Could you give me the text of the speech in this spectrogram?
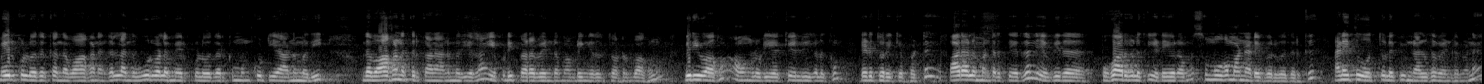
மேற்கொள்வதற்கு அந்த வாகனங்கள் அந்த ஊர்வலம் மேற்கொள்வதற்கு முன்கூட்டிய அனுமதி அந்த வாகனத்திற்கான அனுமதியெல்லாம் எப்படி பெற வேண்டும் அப்படிங்கிறது தொடர்பாகவும் விரிவாகவும் அவங்களுடைய கேள்விகளுக்கும் எடுத்துரைக்கப்பட்டு பாராளுமன்ற தேர்தல் எவ்வித புகார்களுக்கு இடையூறாமல் சுமூகமாக நடைபெறுவதற்கு அனைத்து ஒத்துழைப்பையும் நல்க வேண்டும் என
